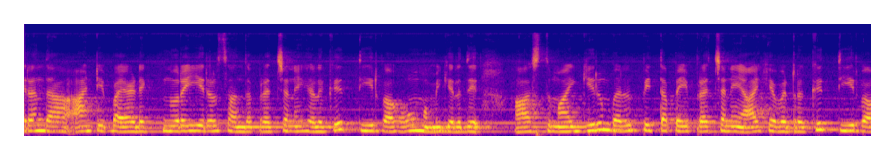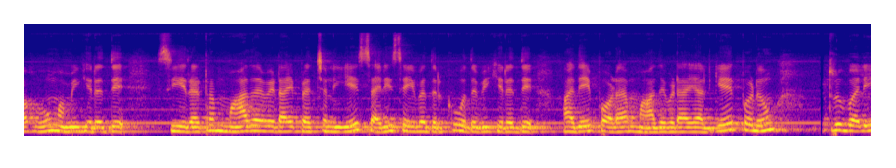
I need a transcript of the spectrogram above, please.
சிறந்த ஆன்டிபயோட்டிக் நுரையீரல் சார்ந்த பிரச்சனைகளுக்கு தீர்வாகவும் அமைகிறது. ஆஸ்துமா இரும்பல் பித்தப்பை பிரச்சனை ஆகியவற்றுக்கு தீர்வாகவும் அமைகிறது. சீரற்ற மாதவிடாய் பிரச்சனையை சரி செய்வதற்கு உதவுகிறது. அதே போல மாதவிடாயால் ஏற்படும் வயிற்றுவலி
